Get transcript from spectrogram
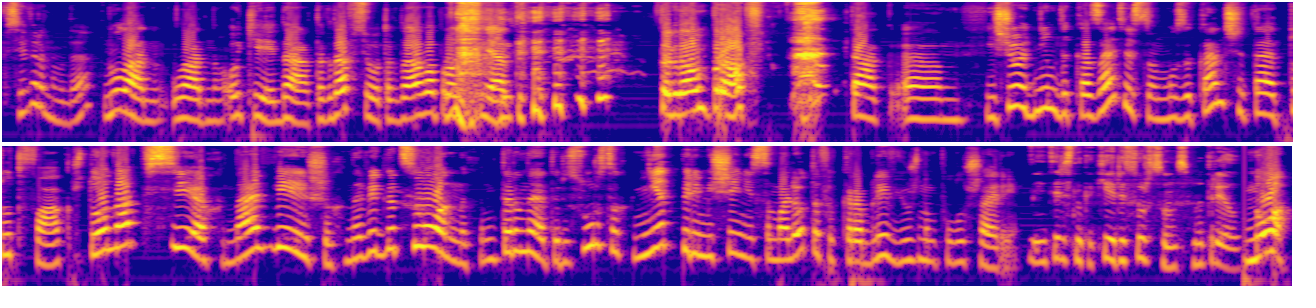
В северном, да? Ну ладно, ладно, окей, да. Тогда все, тогда вопрос снят. Тогда он прав. Так, еще одним доказательством музыкант считает тот факт, что на всех новейших навигационных интернет-ресурсах нет перемещений самолетов и кораблей в южном полушарии. Мне интересно, какие ресурсы он смотрел. Но,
